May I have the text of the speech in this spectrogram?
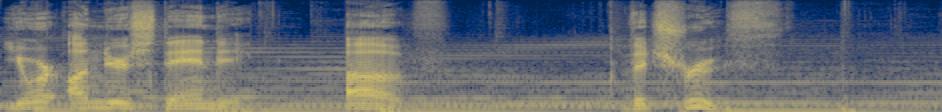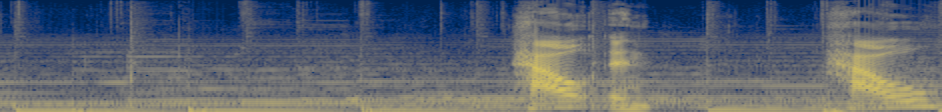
your understanding of the truth. How and how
